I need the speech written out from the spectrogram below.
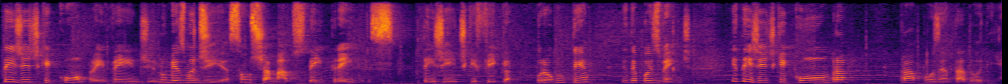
Tem gente que compra e vende no mesmo dia, são os chamados day traders. Tem gente que fica por algum tempo e depois vende. E tem gente que compra para aposentadoria.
